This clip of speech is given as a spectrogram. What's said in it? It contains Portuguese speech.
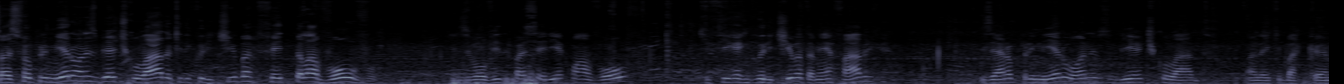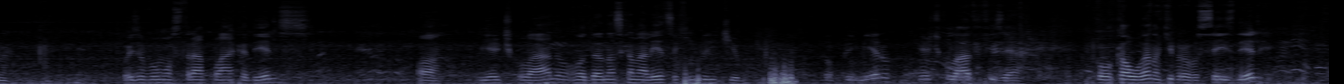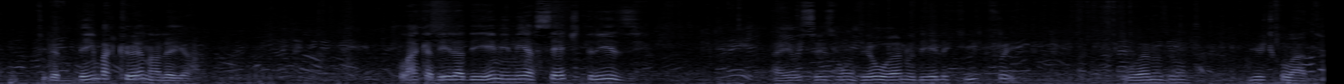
Pessoal, esse foi o primeiro ônibus biarticulado aqui de Curitiba, feito pela Volvo. Desenvolvido em parceria com a Volvo, que fica aqui em Curitiba, também é fábrica. Fizeram o primeiro ônibus biarticulado. Olha aí que bacana. Depois eu vou mostrar a placa deles. Ó, biarticulado, rodando nas canaletas aqui em Curitiba. É o primeiro biarticulado que fizeram. Vou colocar o ano aqui para vocês dele. Ele é bem bacana, olha aí, ó. Placa dele é ADM 6713. Aí vocês vão ver o ano dele aqui, que foi o ano do biarticulado.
